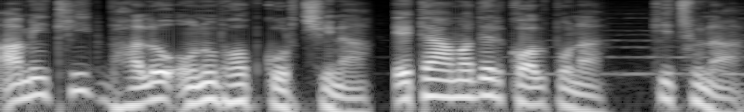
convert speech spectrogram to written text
আমি ঠিক ভালো অনুভব করছি না এটা আমাদের কল্পনা কিছু না।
